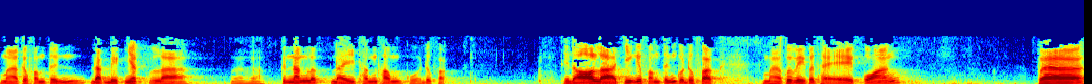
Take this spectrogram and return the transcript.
Mà cái phẩm tính đặc biệt nhất là à, cái năng lực đầy thần thông của đức phật thì đó là chín cái phẩm tính của đức phật mà quý vị có thể quán. Và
